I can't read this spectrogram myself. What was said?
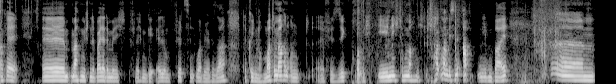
okay. Ähm, machen wir schnell weiter, damit ich vielleicht um GL um 14 Uhr, habe ich ja gesagt. Da kann ich noch Mathe machen und äh, Physik brauche ich eh nicht zu machen. Ich, ich hack mal ein bisschen ab nebenbei. Ähm.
